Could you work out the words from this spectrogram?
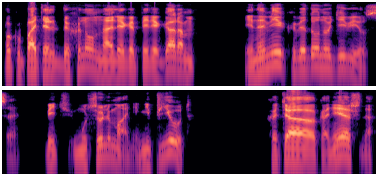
Покупатель дыхнул на Олега перегаром, и на миг ведун удивился, ведь мусульмане не пьют. Хотя, конечно,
